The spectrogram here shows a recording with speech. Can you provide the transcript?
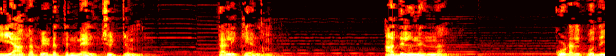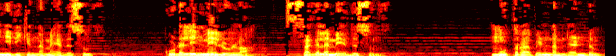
യാഗപീഠത്തിന്മേൽ ചുറ്റും തളിക്കണം. അതിൽ നിന്ന് കുടൽ പൊതിഞ്ഞിരിക്കുന്ന മേധസ്സും കുടലിന്മേലുള്ള സകല മേധസ്സും മൂത്രപിണ്ഡം രണ്ടും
